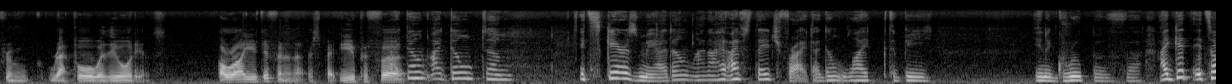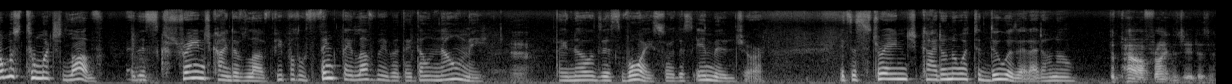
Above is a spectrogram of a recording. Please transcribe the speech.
from rapport with the audience? Or are you different in that respect? You prefer... I don't. I don't. Um, it scares me. I don't. I, I have stage fright. I don't like to be in a group of. Uh, I get. It's almost too much love. This strange kind of love. People who think they love me, but they don't know me. Yeah. They know this voice or this image or. It's a strange. I don't know what to do with it. I don't know. The power frightens you, does it?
